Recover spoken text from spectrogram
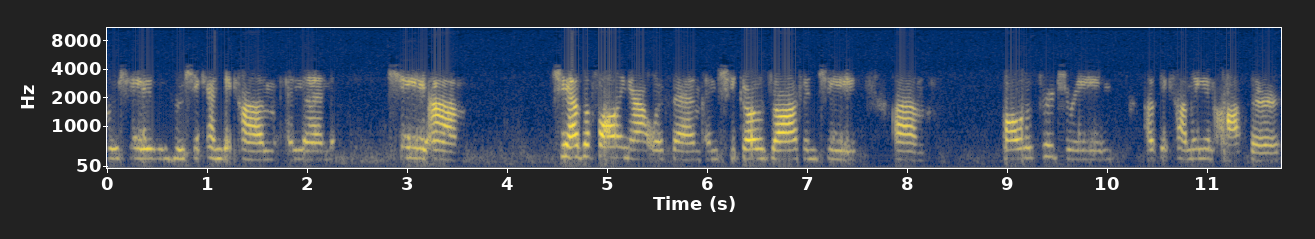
who she is and who she can become, and then she um, she has a falling out with them, and she goes off and she um, follows her dream of becoming an author.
